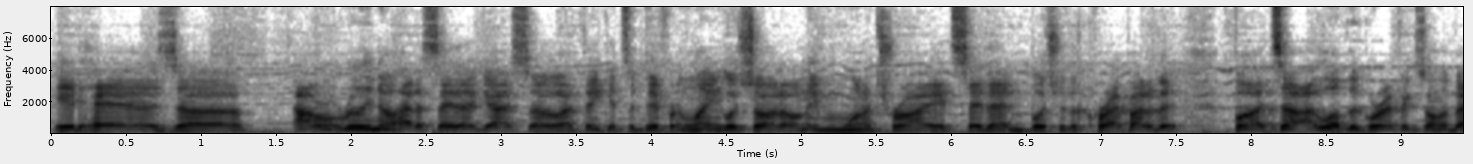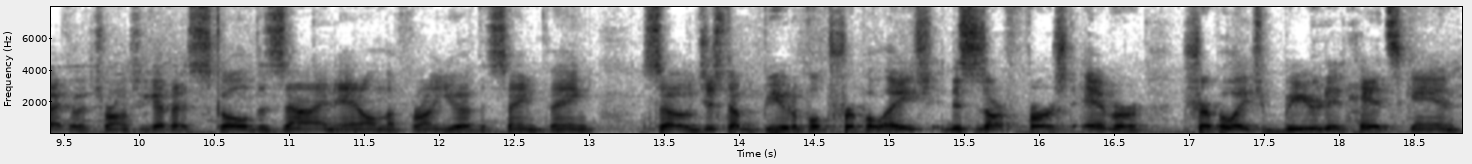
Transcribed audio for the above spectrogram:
It has... Uh, I don't really know how to say that, guys, so I think it's a different language, so I don't even want to try and say that and butcher the crap out of it. But uh, I love the graphics on the back of the trunks. You got that skull design, and on the front you have the same thing. So just a beautiful Triple H. This is our first ever Triple H bearded head scan.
